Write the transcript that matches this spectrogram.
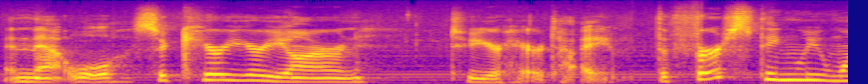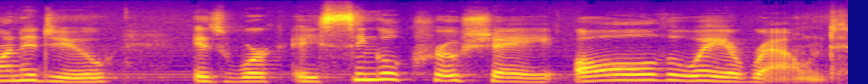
and that will secure your yarn to your hair tie. The first thing we want to do is work a single crochet all the way around.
